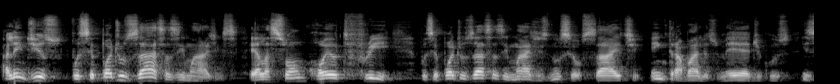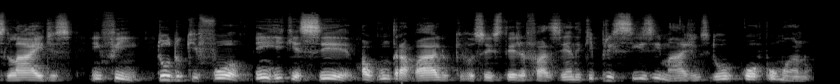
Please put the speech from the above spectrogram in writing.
Além disso, você pode usar essas imagens. Elas são royalty free. Você pode usar essas imagens no seu site, em trabalhos médicos, slides, enfim, tudo que for enriquecer algum trabalho que você esteja fazendo e que precise imagens do corpo humano.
